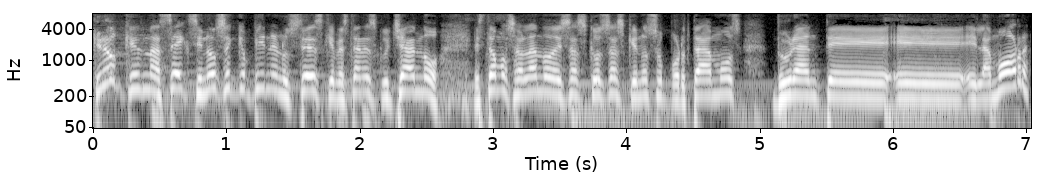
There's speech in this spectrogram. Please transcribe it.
Creo que es más sexy. No sé qué opinan ustedes que me están escuchando. Estamos hablando de esas cosas que no soportamos durante eh, el amor.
